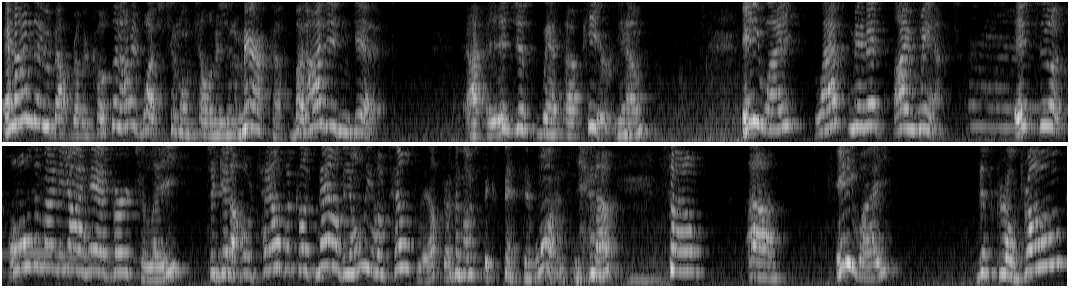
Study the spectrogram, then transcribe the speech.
And I knew about Brother Copeland. I had watched him on television America, but I didn't get it. I, it just went up here, you know. Anyway, last minute I went. It took all the money I had virtually to get a hotel because now the only hotels left are the most expensive ones, you know. So, um, anyway, this girl drove,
